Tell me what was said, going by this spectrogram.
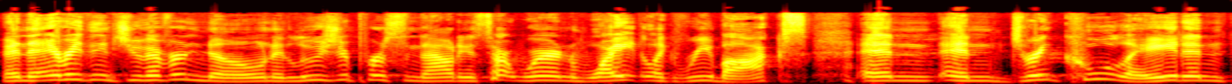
and everything that you've ever known and lose your personality and start wearing white like Reeboks and, and drink Kool Aid, and,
